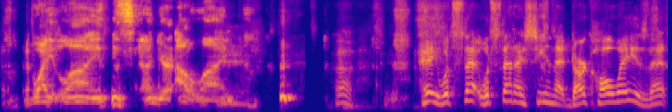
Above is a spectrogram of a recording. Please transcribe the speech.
white lines on your outline. Uh, hey, what's that? What's that I see in that dark hallway? Is that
